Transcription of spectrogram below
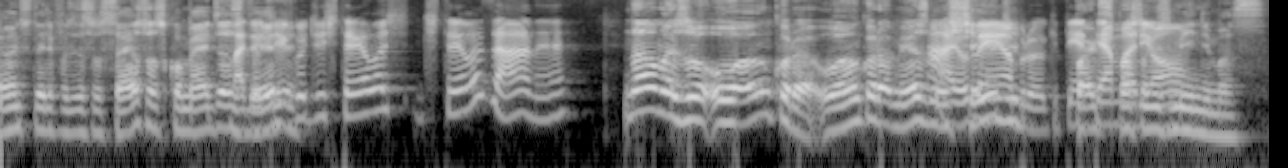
antes dele fazer sucesso, as comédias mas dele. Mas eu digo de estrelas, de estrelas A, né? Não, mas o, o âncora, o âncora mesmo ah, é cheio lembro, de que tem participações até a Marion, mínimas.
